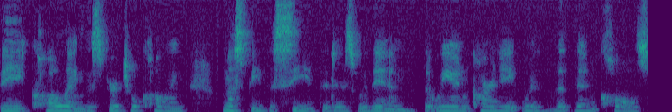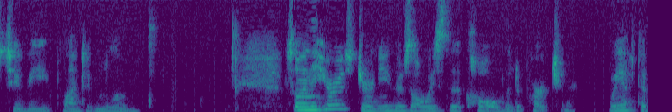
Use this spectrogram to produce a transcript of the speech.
The calling, the spiritual calling, must be the seed that is within, that we incarnate with, that then calls to be planted and bloom. So in the hero's journey, there's always the call, the departure. We have to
